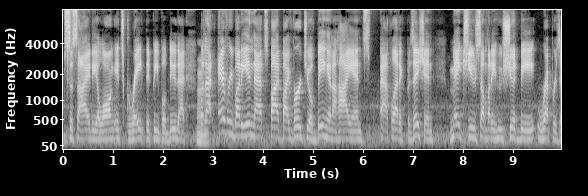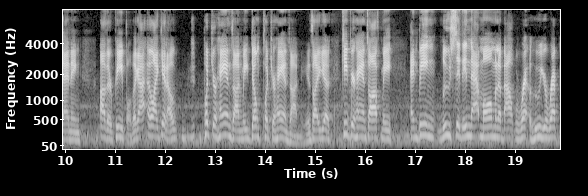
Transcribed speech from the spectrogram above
society along. It's great that people do that, mm. but hmm. not everybody in that spot, by virtue of being in a high-end athletic position, makes you somebody who should be representing other people. The guy, like you know, put your hands on me. Don't put your hands on me. It's like yeah, keep your hands off me and being lucid in that moment about re- who you're rep.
